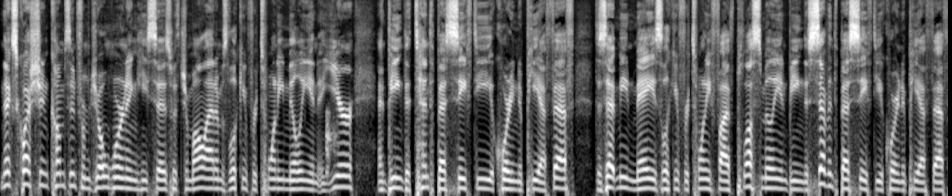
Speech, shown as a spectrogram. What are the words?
Next question comes in from Joe Horning. He says, with Jamal Adams looking for 20 million a year and being the 10th best safety according to PFF, does that mean Maye is looking for 25 plus million, being the seventh best safety according to PFF,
